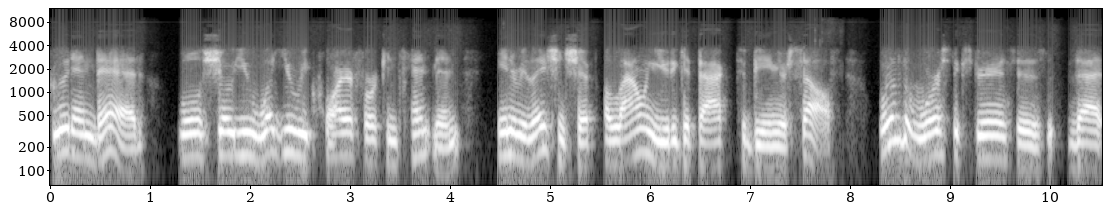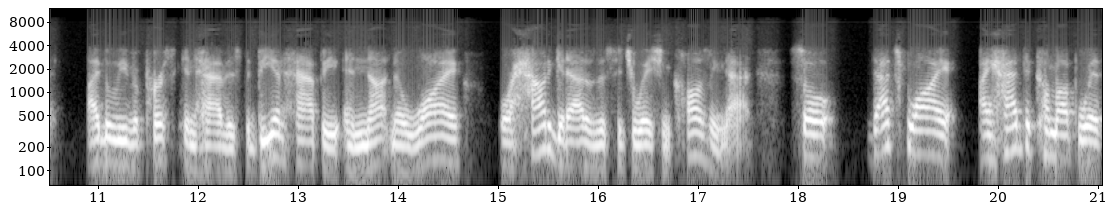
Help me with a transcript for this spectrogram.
good and bad, will show you what you require for contentment in a relationship, allowing you to get back to being yourself. One of the worst experiences that I believe a person can have is to be unhappy and not know why or how to get out of the situation causing that. So that's why I had to come up with,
